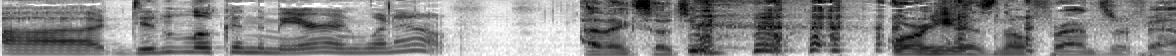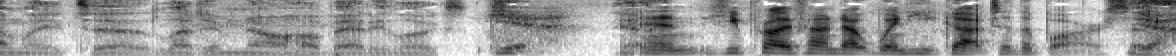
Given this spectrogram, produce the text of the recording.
uh, didn't look in the mirror, and went out. I think so too. or he has no friends or family to let him know how bad he looks. Yeah. Yeah. And he probably found out when he got to the bar. So. Yeah.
